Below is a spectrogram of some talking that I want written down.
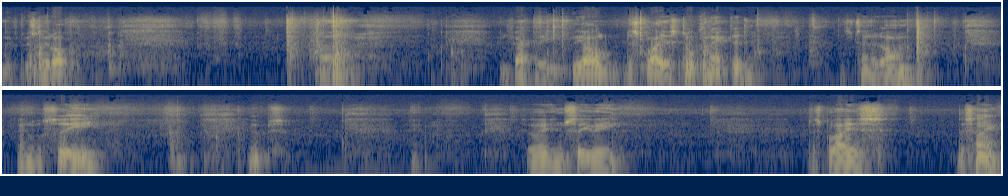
lift this lid off. Uh, in fact, the, the old display is still connected. Let's turn it on and you'll see, oops, so there you can see the display is the same.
